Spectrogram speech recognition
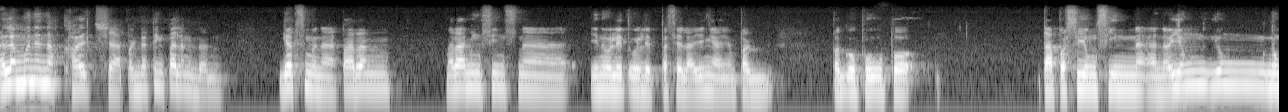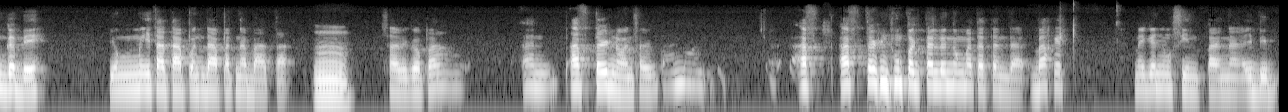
Alam mo na na cult siya. Pagdating pa lang doon, gets mo na. Parang maraming scenes na inulit-ulit pa sila. Yun nga, yung pag, pag-upo-upo. Tapos yung scene na ano, yung, yung nung gabi, yung may itatapon dapat na bata. Mm. Sabi ko parang, and after noon, sabi ko, ano, after, after nung pagtalo nung matatanda, bakit may ganong scene pa na ibib...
